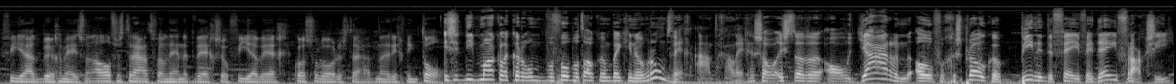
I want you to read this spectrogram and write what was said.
via het burgemeester van Alvenstraat, van Lennepweg, Sophiaweg, Kostverlorenstraat naar richting Tol. Is het niet makkelijker om bijvoorbeeld ook een beetje een rondweg aan te gaan leggen? Zo is er al jaren over gesproken binnen de VVD-fractie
